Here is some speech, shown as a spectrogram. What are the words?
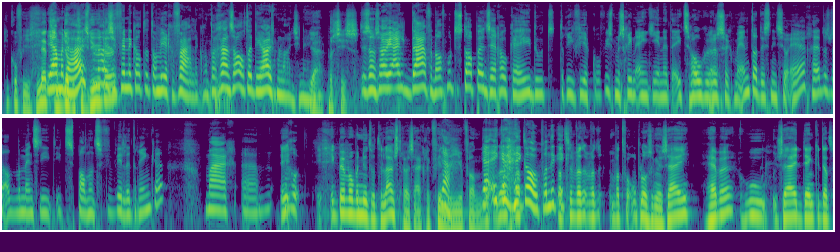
die koffie is net ja, maar de huismelange vind ik altijd dan weer gevaarlijk. Want dan gaan ze altijd die huismelange nemen. Ja, precies. Dus dan zou je eigenlijk daar vanaf moeten stappen en zeggen: Oké, je doet drie, vier koffies. Misschien eentje in het iets hogere Ja. segment. Dat is niet zo erg. Hè? Dus alle mensen die iets spannends willen drinken. Maar, ehm, maar Ik- goed. Ik- ben wel benieuwd wat de luisteraars eigenlijk vinden Ja. hiervan. Ja, ik, wat- ik ook. Want ik, ik, Wat, wat, wat, wat voor oplossingen zij hebben, hoe zij denken dat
